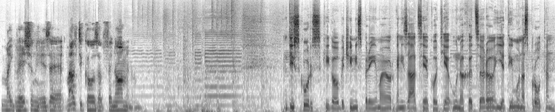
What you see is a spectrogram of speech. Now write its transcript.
migration is a multi-causal phenomenon. Diskurs, ki ga v večini sprejemajo organizacije kot je UNHCR, je temu nasproten.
